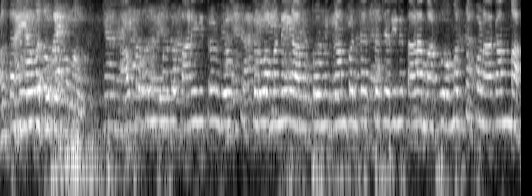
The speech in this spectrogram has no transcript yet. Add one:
આવતા સમયમાં શું કહેવામાં આવશે? આવતા સમયમાં જો પાણી વિતરણ વ્યવસ્થિત કરવામાં નહીં આવે તો અમે ગ્રામ પંચાયત કચેરીને તાળા મારશું. અમસ્તું પણ આ ગામમાં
